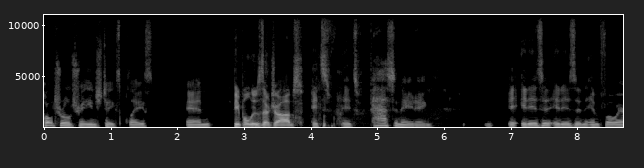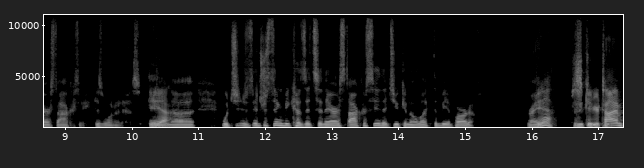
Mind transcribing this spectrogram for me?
cultural change takes place, and people lose their jobs. It's it's fascinating it, it is a, it is an info aristocracy is what it is. And yeah. uh, which is interesting because it's an aristocracy that you can elect to be a part of right? Yeah just you give can, your time.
